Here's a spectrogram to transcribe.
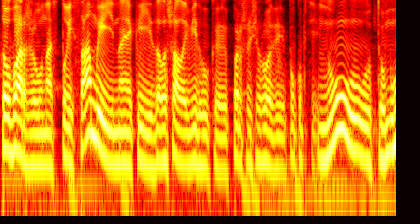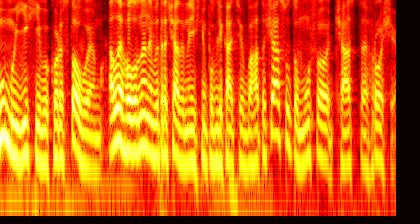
товар же у нас той самий, на який залишали відгуки першочергові покупці. Ну тому ми їх і використовуємо. Але головне не витрачати на їхню публікацію багато часу, тому що час це гроші.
